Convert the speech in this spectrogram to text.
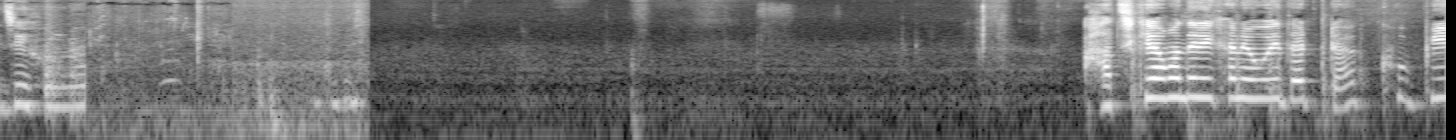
যে হলো আজকে আমাদের এখানে ওয়েদারটা খুবই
